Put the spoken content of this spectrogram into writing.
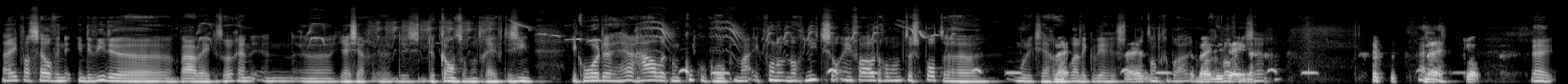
nou, ik was zelf in de, in de wiede een paar weken terug en, en uh, jij zegt, uh, dus de kans om het even te zien. Ik hoorde herhaaldelijk een koekoekroep, maar ik vond het nog niet zo eenvoudig om hem te spotten, uh, moet ik zeggen. Nee. Hoewel ik weer spot aan het gebruiken ben niet enige. zeggen. nee, klopt. Nee.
